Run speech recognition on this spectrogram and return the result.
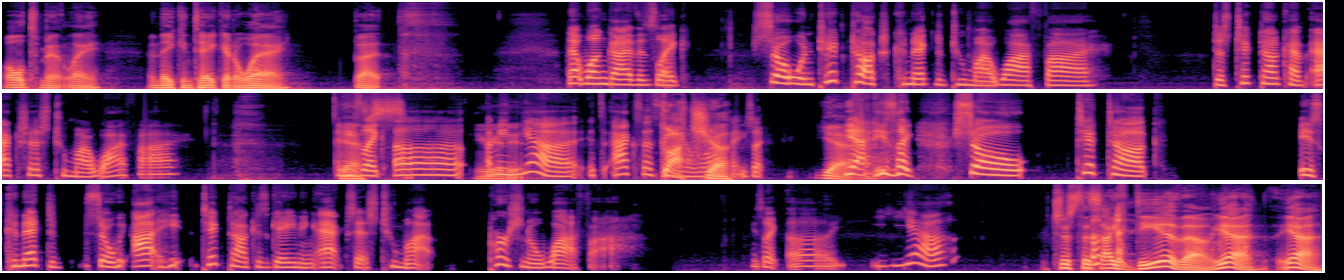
ultimately, and they can take it away. But That one guy that's like, "So when TikTok's connected to my Wi-Fi, does TikTok have access to my Wi-Fi?" And he's like, "Uh, I mean, idiot. yeah, it's accessing Gotcha. your Wi-Fi." He's like, yeah, yeah he's like so tiktok is connected so I, he, tiktok is gaining access to my personal wi-fi He's like, uh, yeah. It's just this idea, though. Yeah, yeah.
